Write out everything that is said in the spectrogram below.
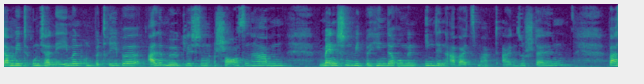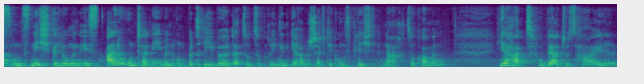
damit Unternehmen und Betriebe alle möglichen Chancen haben, Menschen mit Behinderungen in den Arbeitsmarkt einzustellen. Was uns nicht gelungen ist, alle Unternehmen und Betriebe dazu zu bringen, ihrer Beschäftigungspflicht nachzukommen. Hier hat Hubertus Heil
